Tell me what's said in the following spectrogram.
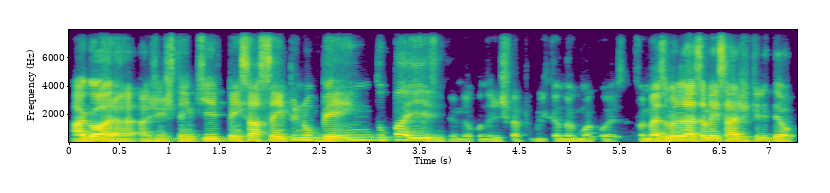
Agora, a gente tem que pensar sempre no bem do país, entendeu? Quando a gente vai publicando alguma coisa. Foi mais ou menos essa mensagem que ele deu.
